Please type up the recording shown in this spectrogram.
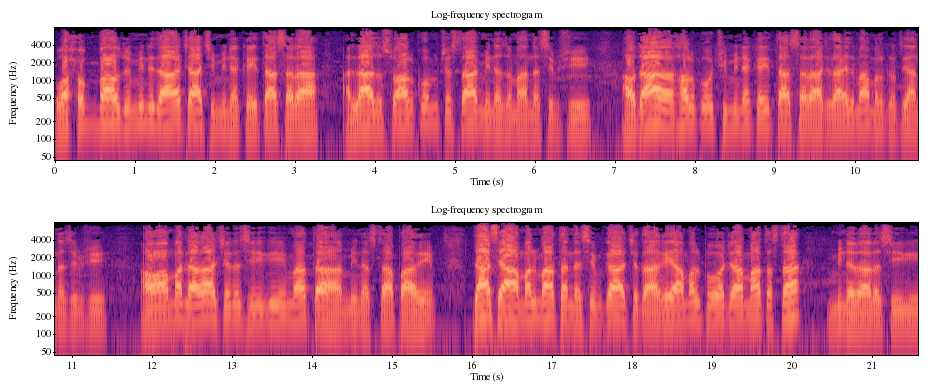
وحب او د مینې دا چا چې مینه کوي تا سره الله ز سوال کوم چې ستا مینه زما نصیب شي او دا خلکو چې مینه کوي تا سره چې دا زما ملګرتیا نصیب شي او عمل هغه چې رسیږي ما ته مینه ستا پاره دا سه عمل ما ته نصیب کا چې دا غي عمل په وجه ما ته ستا مینه را رسیږي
